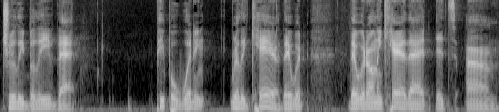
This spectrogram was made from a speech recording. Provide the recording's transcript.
truly believed that people wouldn't really care. They would they would only care that it's um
